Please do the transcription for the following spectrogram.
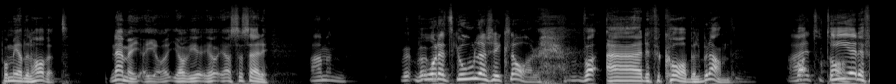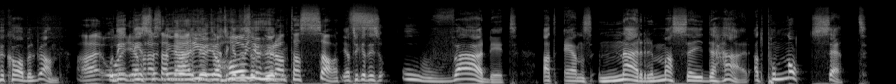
på Medelhavet. Nej men jag, jag, jag, alltså så här, ja, men, Årets Gulasch är klar. Vad är det för kabelbrand? Nej, Vad är det för kabelbrand? Nej, och det, jag, det, det, det, jag, jag hör ju hur han tar sats. Jag tycker att det är så ovärdigt att ens närma sig det här. Att på något sätt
